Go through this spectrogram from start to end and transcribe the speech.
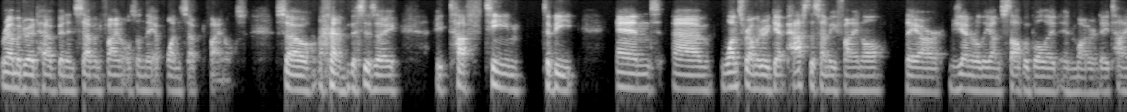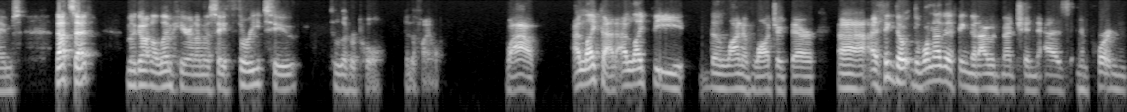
Real Madrid have been in seven finals and they have won seven finals. So this is a a tough team to beat. And um, once Real Madrid get past the semifinal, they are generally unstoppable in, in modern day times. That said, I'm going to go on a limb here and I'm going to say 3 2 to Liverpool in the final. Wow. I like that. I like the the line of logic there. Uh, I think the the one other thing that I would mention as an important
